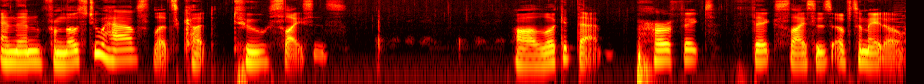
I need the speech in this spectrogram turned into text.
And then from those two halves, let's cut two slices. Oh, look at that. Perfect thick slices of tomato.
